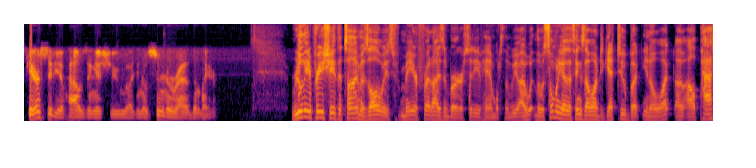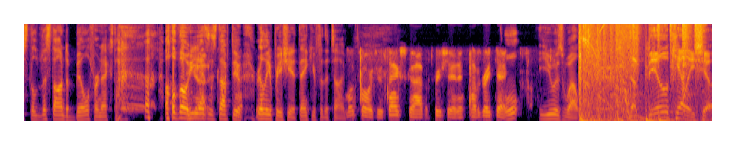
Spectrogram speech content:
scarcity of housing issue, uh, you know, sooner rather than later. Really appreciate the time as always, Mayor Fred Eisenberger, City of Hamilton. We I, there was so many other things I wanted to get to, but you know what? I'll pass the list on to Bill for next time. Although he has it. his stuff too. Really appreciate it. Thank you for the time. Look forward to it. Thanks, Scott. Appreciate it. Have a great day. Well, you as well. The Bill Kelly Show,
